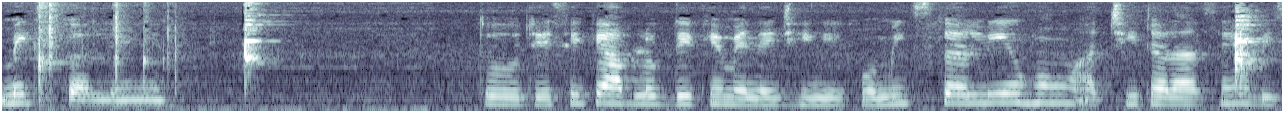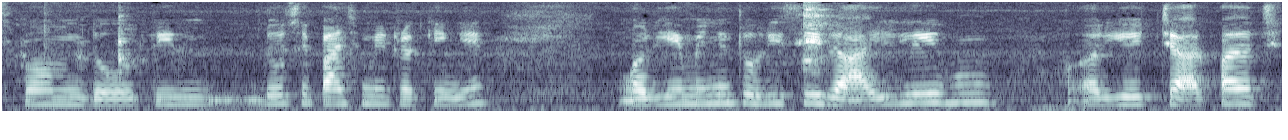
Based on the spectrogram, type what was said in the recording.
मिक्स कर लेंगे। तो जैसे कि आप लोग देखें, मैंने झींगे को मिक्स कर लिए हूँ अच्छी तरह से। अब इसको हम दो, तीन, दो से पाँच मिनट रखेंगे। और ये मैंने थोड़ी सी राई ली हूँ और ये चार पाँच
